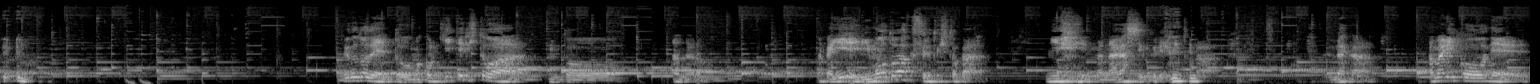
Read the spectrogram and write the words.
ということで、えっと、まあ、これ聞いてる人は、うんと、なんだろう。なんか家でリモートワークするときとかに、ま、流してくれるとか、なんか、あまりこうね、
